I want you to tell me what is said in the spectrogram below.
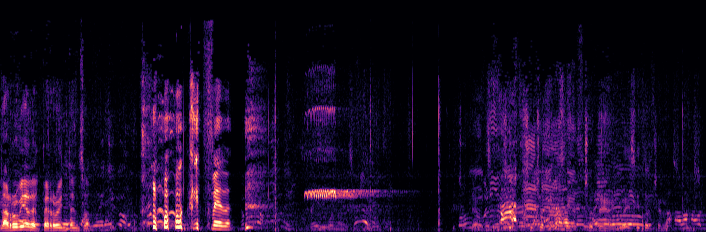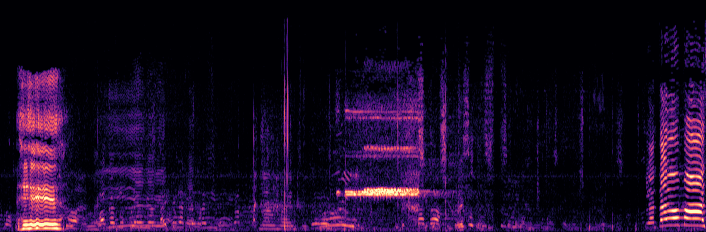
La rubia del perro intenso. Qué pedo. Chotean, güey, sí, tochean. Eh, ¡Plantado más!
